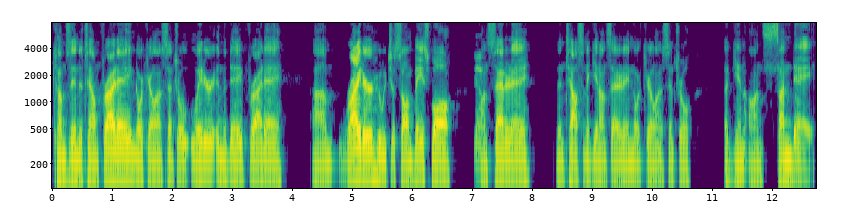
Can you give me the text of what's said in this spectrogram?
comes into town Friday. North Carolina Central later in the day Friday. Um, Rider, who we just saw in baseball yeah. on Saturday. Then Towson again on Saturday. North Carolina Central again on Sunday.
